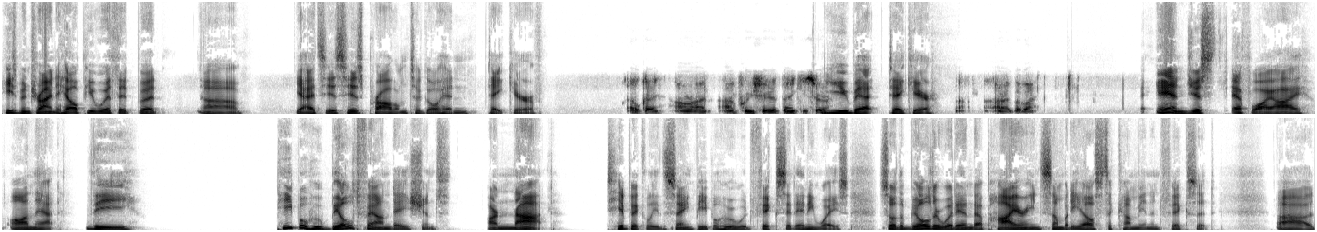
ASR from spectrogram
he's been trying to help you with it, but uh, yeah, it's, it's his problem to go ahead and take care of." Okay. All right. I appreciate it. Thank you, sir. You bet. Take care. All right. Bye bye. And just FYI on that, the people who build foundations are not typically the same people who would fix it anyways. So the builder would end up hiring somebody else to come in and fix it. Uh,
